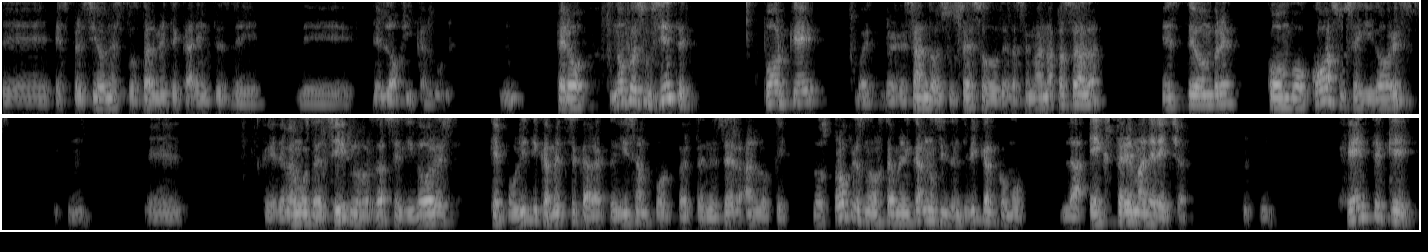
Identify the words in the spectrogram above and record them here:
eh, expresiones totalmente carentes de, de, lógica alguna. Pero no fue suficiente, porque Bueno, regresando al suceso de la semana pasada, este hombre convocó a sus seguidores, eh, que debemos decirlo, ¿verdad? Seguidores que políticamente se caracterizan por pertenecer a lo que los propios norteamericanos identifican como la extrema derecha. Gente que,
